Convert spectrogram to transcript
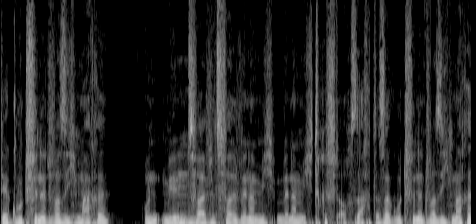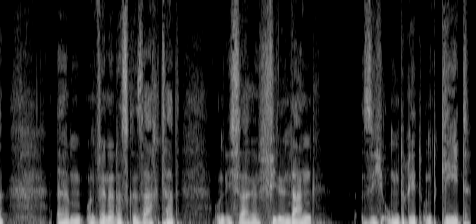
der gut findet, was ich mache und mir mhm. im Zweifelsfall, wenn er mich, wenn er mich trifft, auch sagt, dass er gut findet, was ich mache. Ähm, und wenn er das gesagt hat und ich sage vielen Dank, sich umdreht und geht.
